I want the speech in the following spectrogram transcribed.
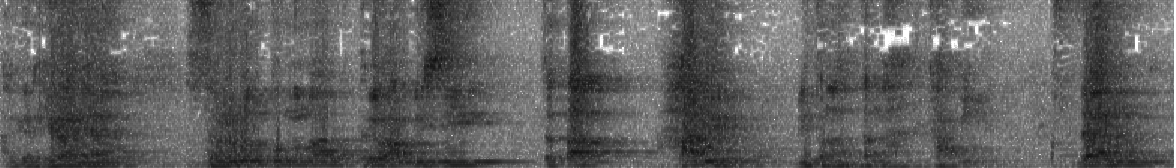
agar kiranya seluruh penggemar Trio Ambisi tetap hadir di tengah-tengah kami dan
